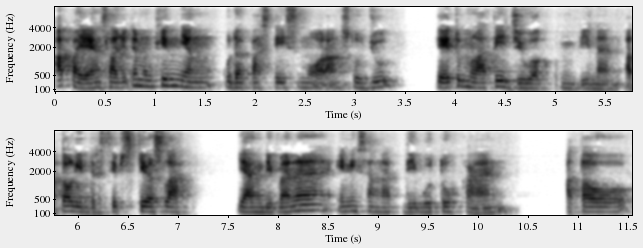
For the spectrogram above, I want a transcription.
apa ya yang selanjutnya mungkin yang udah pasti semua orang setuju yaitu melatih jiwa kepemimpinan atau leadership skills lah yang di mana ini sangat dibutuhkan atau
